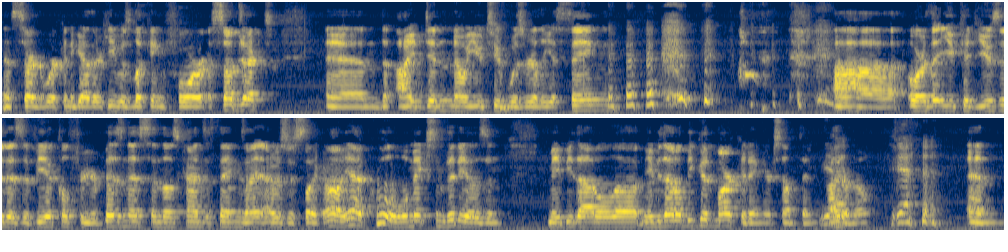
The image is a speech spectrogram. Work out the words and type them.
and started working together. He was looking for a subject, and I didn't know YouTube was really a thing. uh, or that you could use it as a vehicle for your business and those kinds of things. I, I was just like, oh yeah, cool. We'll make some videos and maybe that'll uh, maybe that'll be good marketing or something. Yeah. I don't know. Yeah. And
